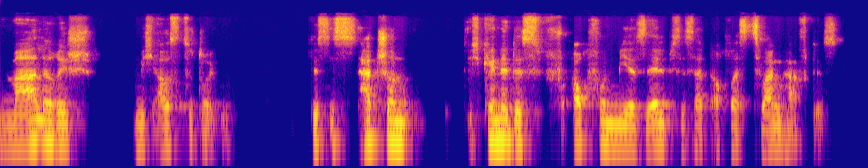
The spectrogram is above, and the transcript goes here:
malerisch mich auszudrücken. Das ist, hat schon, ich kenne das auch von mir selbst, es hat auch was Zwanghaftes.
